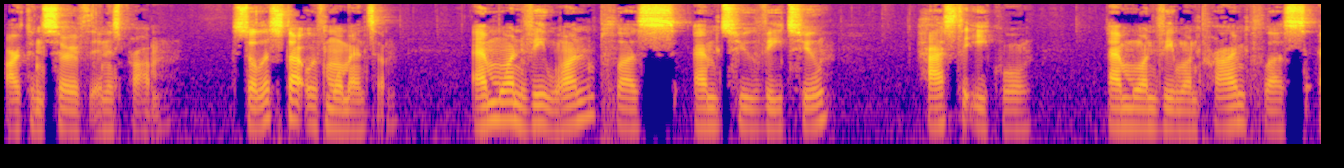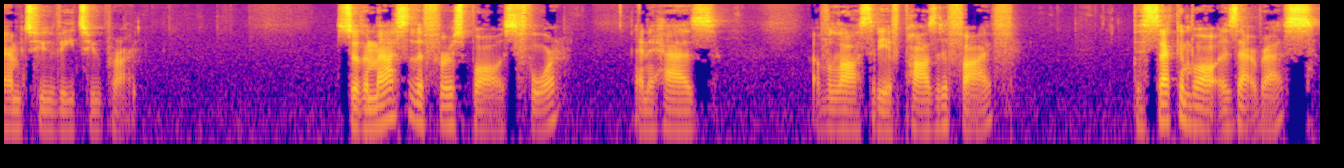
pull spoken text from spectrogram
are conserved in this problem. So let's start with momentum. m1v1 plus m2v2 has to equal m1v1 prime plus m2v2 prime. So the mass of the first ball is 4, and it has a velocity of positive 5. The second ball is at rest,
